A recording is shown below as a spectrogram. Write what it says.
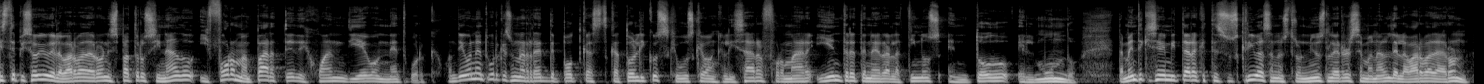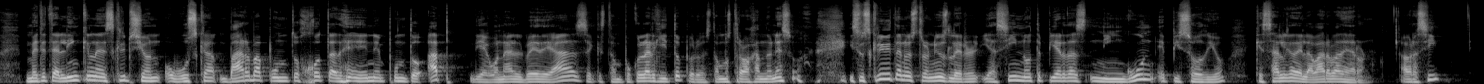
Este episodio de La Barba de Aarón es patrocinado y forma parte de Juan Diego Network. Juan Diego Network es una red de podcasts católicos que busca evangelizar, formar y entretener a latinos en todo el mundo. También te quisiera invitar a que te suscribas a nuestro newsletter semanal de La Barba de Aarón. Métete al link en la descripción o busca barba.jdn.app diagonal BDA, sé que está un poco larguito, pero estamos trabajando en eso. Y suscríbete a nuestro newsletter y así no te pierdas ningún episodio que salga de La Barba de Aarón. Ahora sí,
